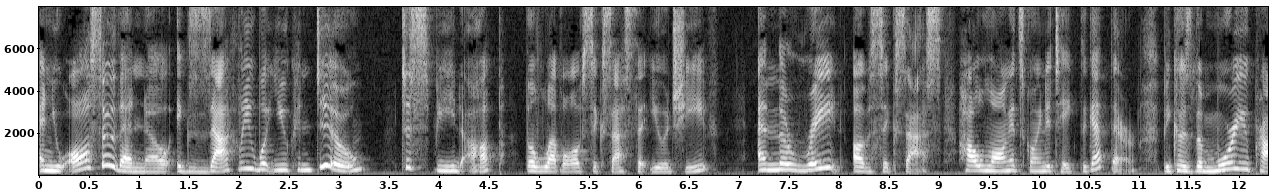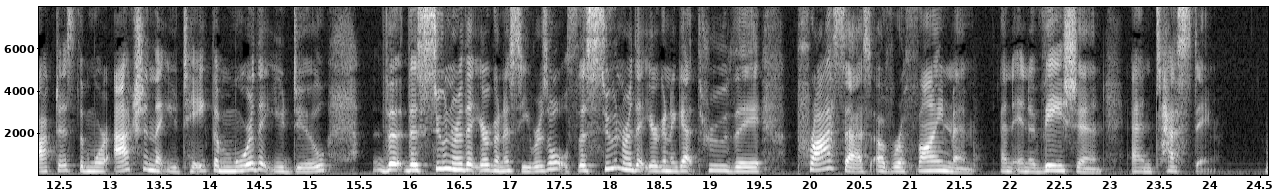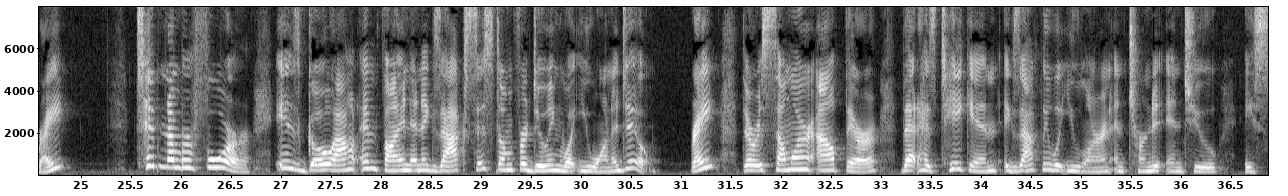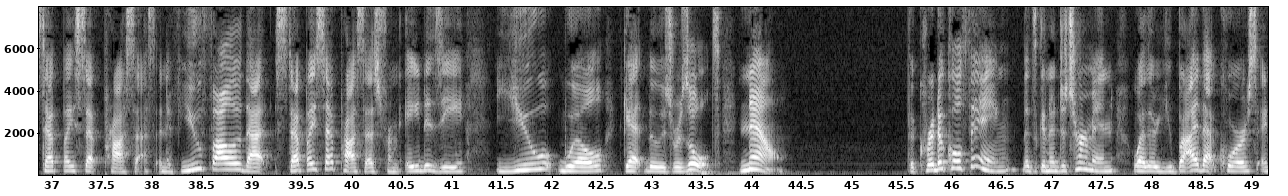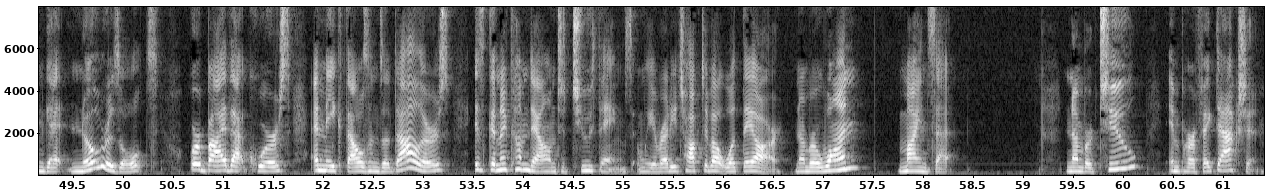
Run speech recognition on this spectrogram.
And you also then know exactly what you can do to speed up the level of success that you achieve and the rate of success, how long it's going to take to get there. Because the more you practice, the more action that you take, the more that you do, the, the sooner that you're going to see results, the sooner that you're going to get through the process of refinement and innovation and testing, right? Tip number four is go out and find an exact system for doing what you want to do right? There is somewhere out there that has taken exactly what you learn and turned it into a step by step process. And if you follow that step by step process from A to Z, you will get those results. Now, the critical thing that's going to determine whether you buy that course and get no results or buy that course and make thousands of dollars is going to come down to two things. And we already talked about what they are. Number one, mindset. Number two, imperfect action.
